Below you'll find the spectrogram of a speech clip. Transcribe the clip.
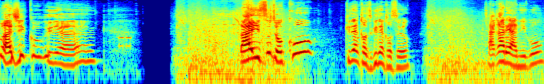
맛있고, 그냥. 나이스 좋고, 그냥 컸어, 그냥 컸어요. 자갈이 아니고.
